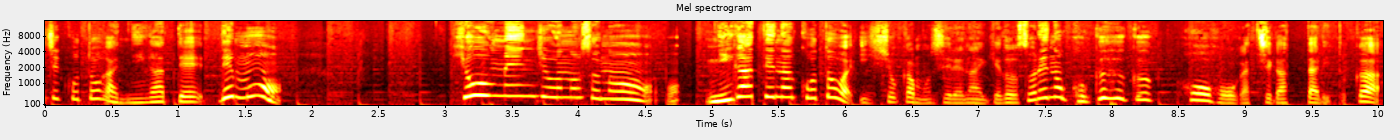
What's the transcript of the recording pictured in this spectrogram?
じことが苦手。でも表面上のその苦手なことは一緒かもしれないけどそれの克服方法が違ったりとか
